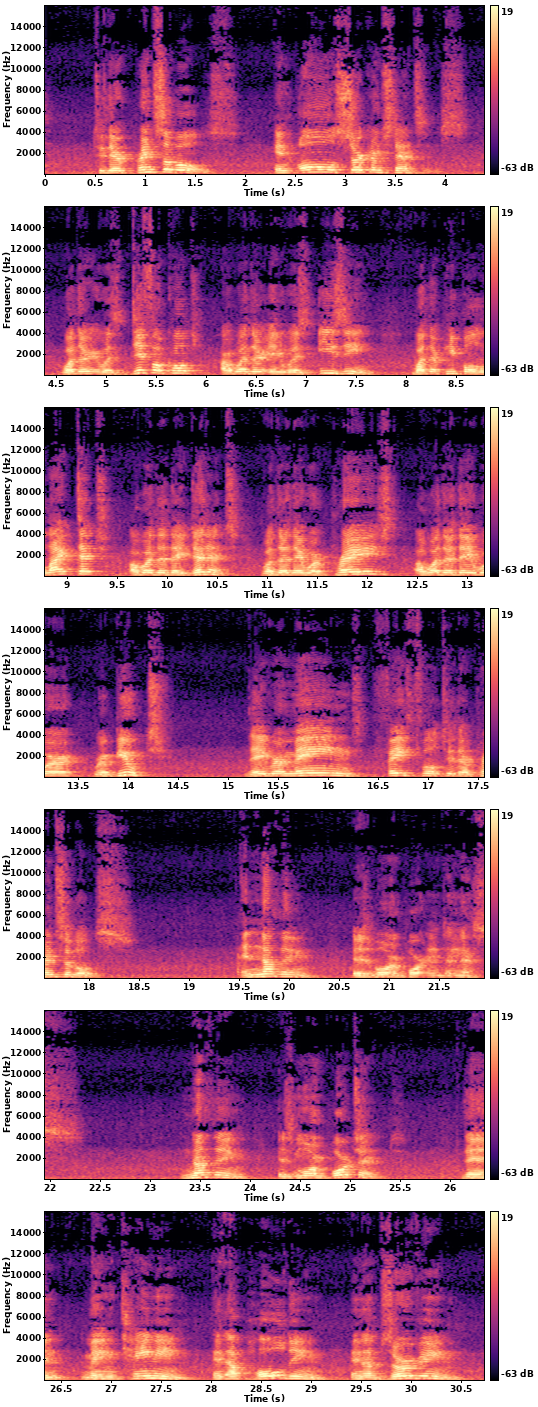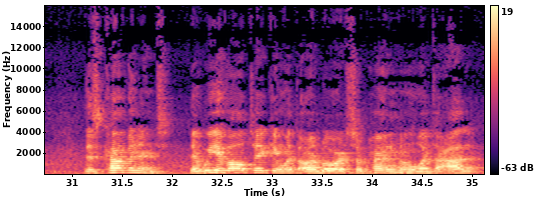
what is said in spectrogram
to their principles in all circumstances, whether it was difficult or whether it was easy, whether people liked it or whether they didn't, whether they were praised or whether they were rebuked. They remained faithful to their principles. And nothing is more important than this. Nothing is more important than maintaining and upholding and observing this covenant that we have all taken with our Lord subhanahu wa ta'ala.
